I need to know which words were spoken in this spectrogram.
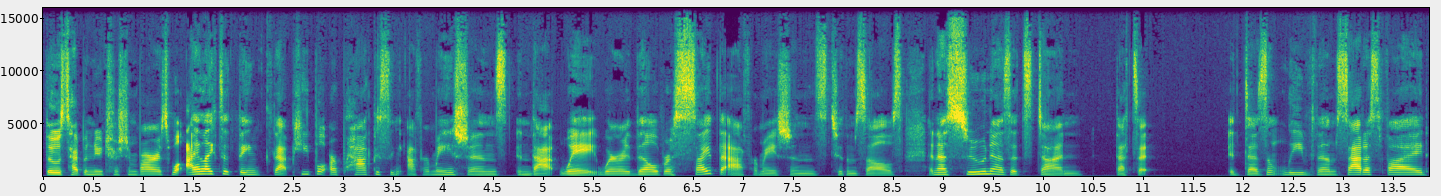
Those type of nutrition bars. Well, I like to think that people are practicing affirmations in that way where they'll recite the affirmations to themselves and as soon as it's done, that's it. It doesn't leave them satisfied.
